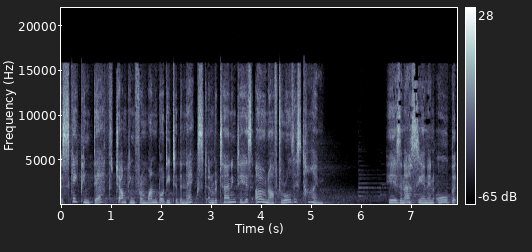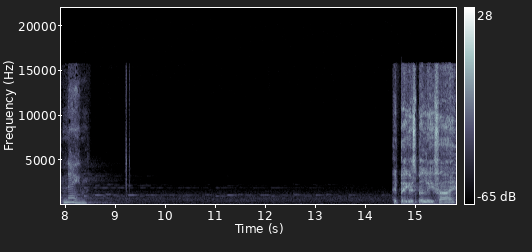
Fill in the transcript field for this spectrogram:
Escaping death, jumping from one body to the next, and returning to his own after all this time. He is an Ascian in all but name. It beggars belief, aye.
